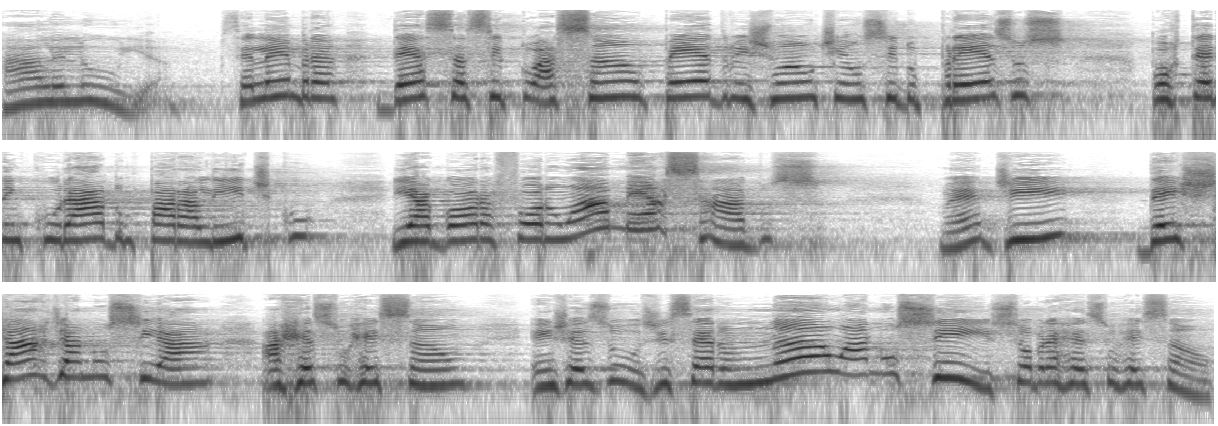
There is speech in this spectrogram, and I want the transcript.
Aleluia. Você lembra dessa situação? Pedro e João tinham sido presos por terem curado um paralítico e agora foram ameaçados né, de deixar de anunciar a ressurreição em Jesus. Disseram: não anuncie sobre a ressurreição,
